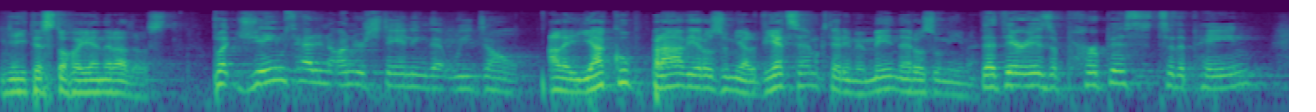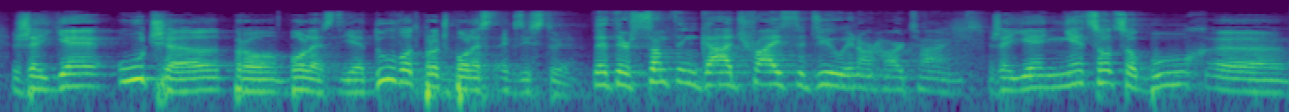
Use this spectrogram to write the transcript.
Mějte z toho jen radost. But James had an understanding that we don't. Ale Jakub právě rozuměl věcem, kterým my nerozumíme. That there is a purpose to the pain, Že je účel pro bolest, je důvod, proč bolest existuje. that there's something God tries to do in our hard times. Že je něco, co Bůh eh,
